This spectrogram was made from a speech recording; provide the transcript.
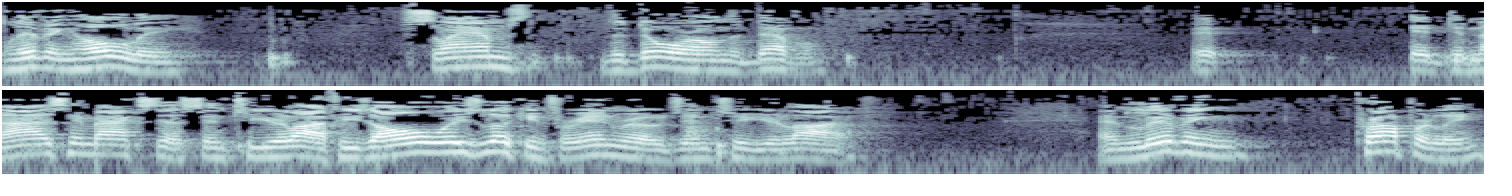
Living holy slams the door on the devil. It, it denies him access into your life. He's always looking for inroads into your life. And living properly,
